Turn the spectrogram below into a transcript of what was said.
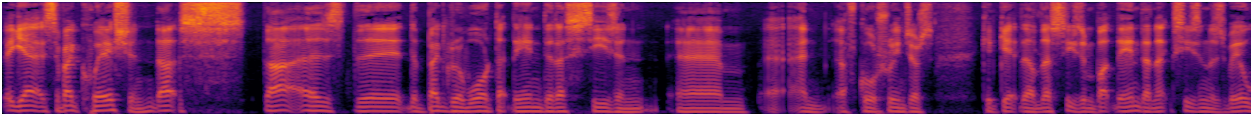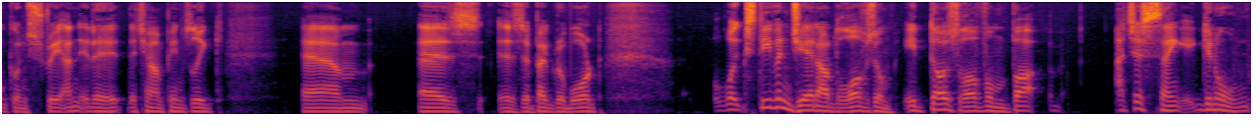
yeah, it's a big question. That's that is the the big reward at the end of this season, um, and of course Rangers could get there this season, but the end of next season as well, going straight into the, the Champions League, um, is is a big reward. Like Steven Gerrard loves him, he does love him, but I just think you know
